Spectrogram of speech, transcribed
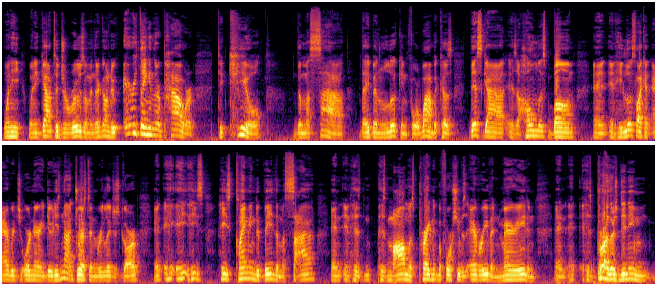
when he when he got to Jerusalem, and they're going to do everything in their power to kill the Messiah they've been looking for. Why? Because this guy is a homeless bum and, and he looks like an average ordinary dude. He's not dressed in religious garb, and he, he's he's claiming to be the Messiah. And, and his his mom was pregnant before she was ever even married, and and his brothers didn't even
